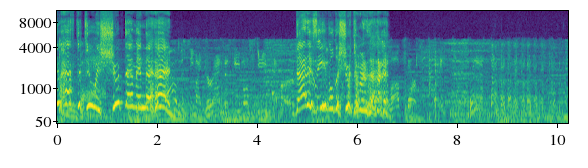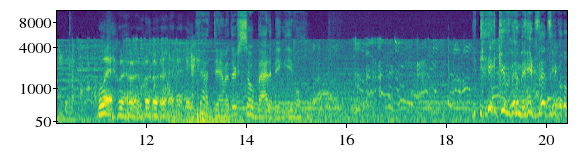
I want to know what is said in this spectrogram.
you have to do is shoot them in the head. To see my grandest evil ever. That is evil to shoot them in the head. Love for God damn it, they're so bad at being evil. Give them AIDS, that's evil.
